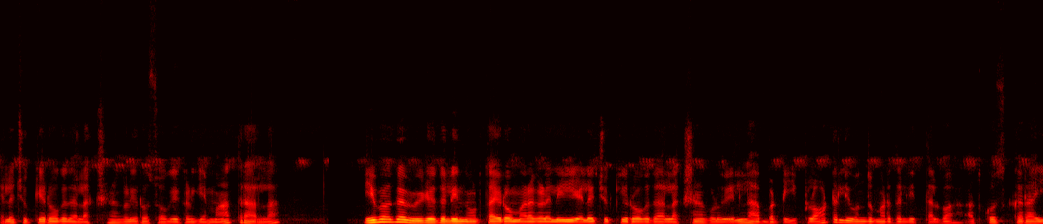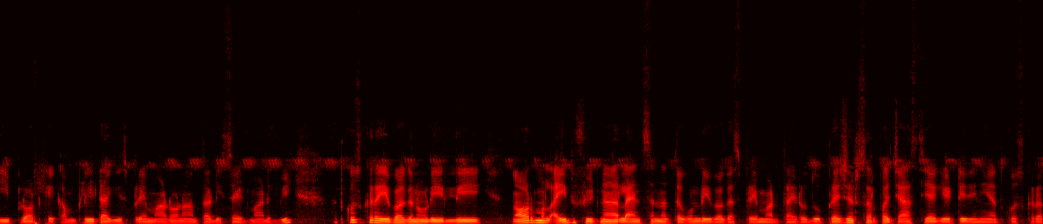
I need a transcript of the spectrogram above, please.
ಎಲೆಚುಕ್ಕೆ ರೋಗದ ಲಕ್ಷಣಗಳಿರೋ ಸೋಗೆಗಳಿಗೆ ಮಾತ್ರ ಅಲ್ಲ ಇವಾಗ ವಿಡಿಯೋದಲ್ಲಿ ನೋಡ್ತಾ ಇರೋ ಮರಗಳಲ್ಲಿ ಎಲೆ ಚುಕ್ಕಿ ರೋಗದ ಲಕ್ಷಣಗಳು ಇಲ್ಲ, ಬಟ್ ಈ ಪ್ಲಾಟಲ್ಲಿ ಒಂದು ಮರದಲ್ಲಿ ಇತ್ತಲ್ವಾ? ಅದಕ್ಕೋಸ್ಕರ ಈ ಪ್ಲಾಟ್ಗೆ ಕಂಪ್ಲೀಟಾಗಿ ಸ್ಪ್ರೇ ಮಾಡೋಣ ಅಂತ ಡಿಸೈಡ್ ಮಾಡಿದ್ವಿ. ಅದಕ್ಕೋಸ್ಕರ ಇವಾಗ ನೋಡಿ ಇಲ್ಲಿ ನಾರ್ಮಲ್ ಐದು ಫೀಟ್ನ ಲ್ಯಾನ್ಸನ್ನು ತಗೊಂಡು ಇವಾಗ ಸ್ಪ್ರೇ ಮಾಡ್ತಾ ಇರೋದು. ಪ್ರೆಷರ್ ಸ್ವಲ್ಪ ಜಾಸ್ತಿಯಾಗಿ ಇಟ್ಟಿದ್ದೀನಿ. ಅದಕ್ಕೋಸ್ಕರ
